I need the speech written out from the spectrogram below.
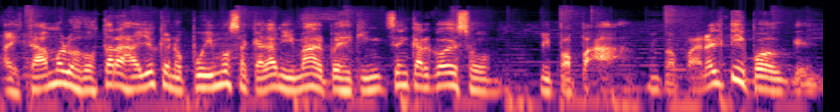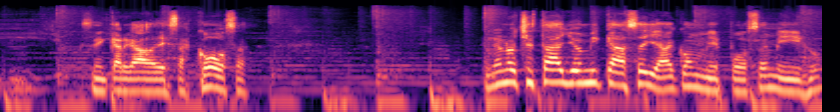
ahí estábamos los dos tarajayos que no pudimos sacar el animal. Pues, ¿quién se encargó de eso? Mi papá. Mi papá era el tipo que se encargaba de esas cosas. Una noche estaba yo en mi casa ya con mi esposa y mi hijo.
